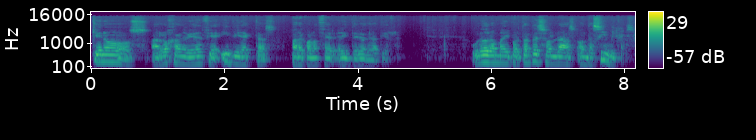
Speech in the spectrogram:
que nos arrojan evidencias indirectas para conocer el interior de la Tierra. Uno de los más importantes son las ondas sísmicas.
